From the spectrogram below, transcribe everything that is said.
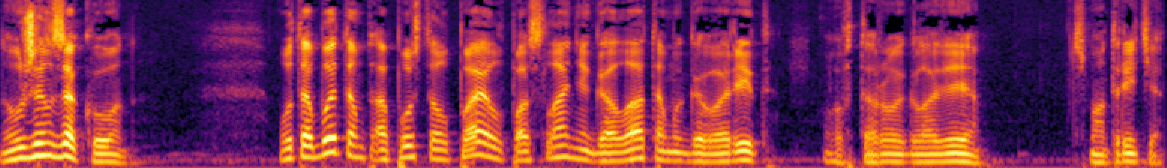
Нужен закон. Вот об этом апостол Павел в послании Галатам и говорит во второй главе. Смотрите.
